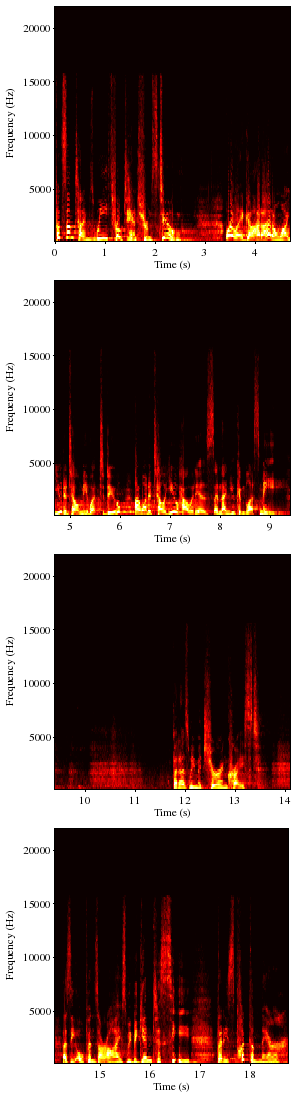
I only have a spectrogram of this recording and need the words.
But sometimes we throw tantrums too. We're eh, like, God, I don't want you to tell me what to do. I want to tell you how it is, and then you can bless me. But as we mature in Christ, as He opens our eyes, we begin to see that He's put them there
